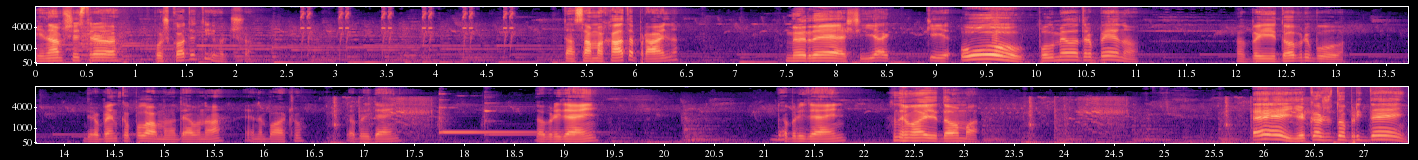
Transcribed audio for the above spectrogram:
І нам щось треба пошкодити його, чи що? Та сама хата, правильно? Нарешті, які. О, поломила драбину. Аби їй добре було. Драбинка поламана, де вона? Я не бачу. Добрий день. Добрий день. Добрий день. Немає вдома. Ей, я кажу добрий день.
